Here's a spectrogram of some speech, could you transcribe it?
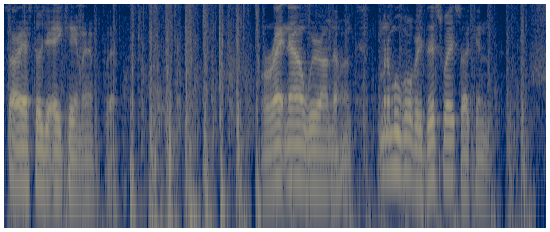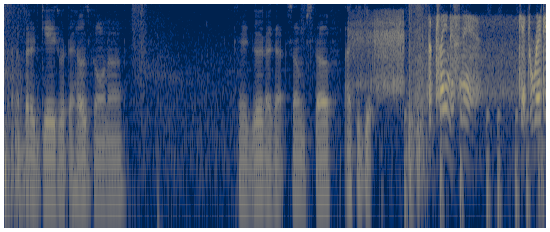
Sorry I stole your AK, man. But right now we're on the hunt. I'm gonna move over this way so I can kind of better gauge what the hell's going on. Okay, good. I got some stuff. I could get. The plane is near. Get ready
